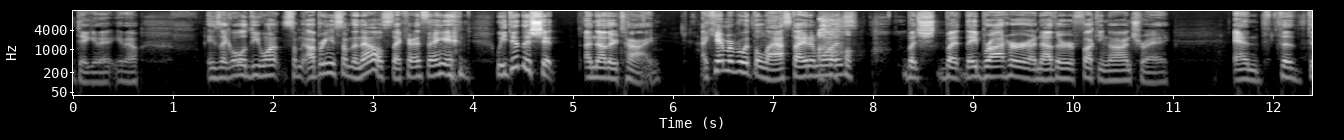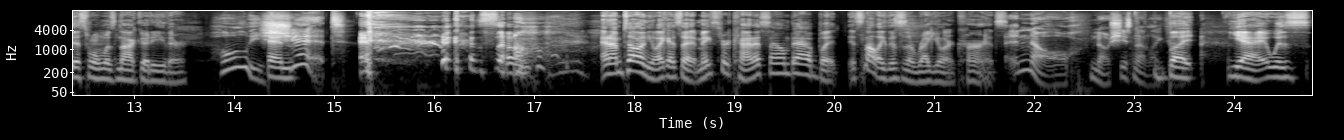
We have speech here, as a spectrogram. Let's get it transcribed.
digging it. You know he's like, "Oh, do you want something? I'll bring you something else." That kind of thing. And we did this shit another time. I can't remember what the last item oh. was, but sh- but they brought her another fucking entree, and the this one was not good either. Holy shit! so, oh. and I'm telling you, like I said, it makes her kind of sound bad, but it's not like this is a regular occurrence. Uh, no, no, she's not like that. But yeah, it was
